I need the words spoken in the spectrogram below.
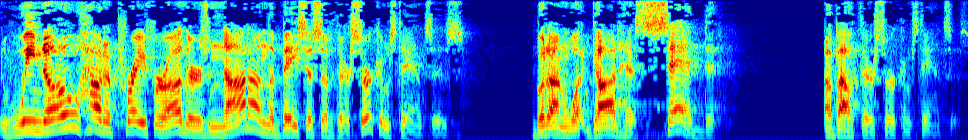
we know how to pray for others not on the basis of their circumstances, but on what God has said about their circumstances.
